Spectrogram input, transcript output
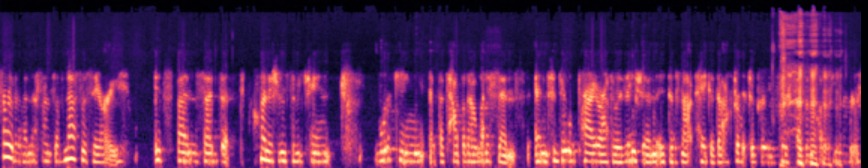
further in the sense of necessary. It's been said that clinicians to be trained working at the top of their license, and to do a prior authorization, it does not take a doctorate degree for seven plus years.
